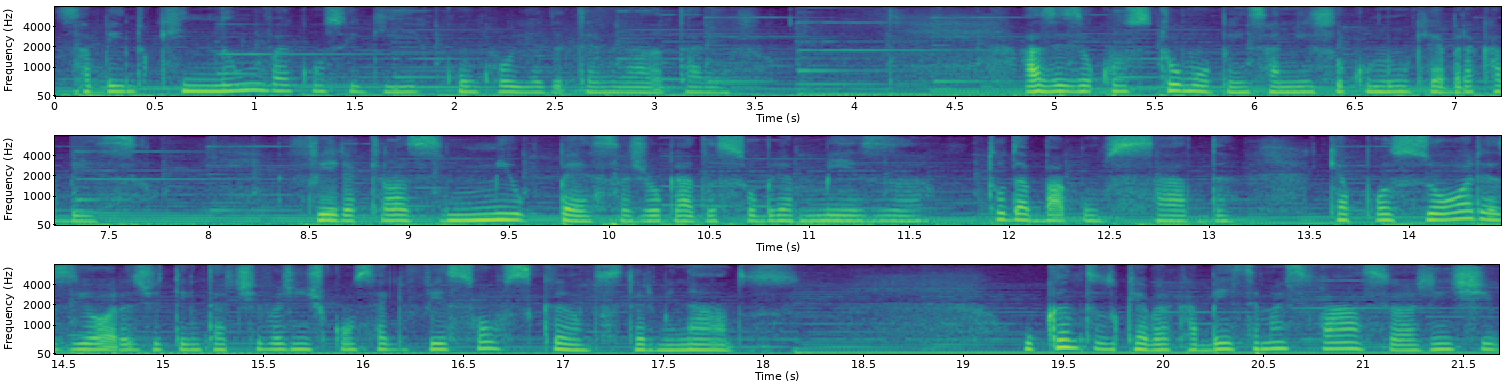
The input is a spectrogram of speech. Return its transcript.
sabendo que não vai conseguir concluir a determinada tarefa. Às vezes eu costumo pensar nisso como um quebra-cabeça. Ver aquelas mil peças jogadas sobre a mesa, toda bagunçada, que após horas e horas de tentativa a gente consegue ver só os cantos terminados. O canto do quebra-cabeça é mais fácil, a gente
